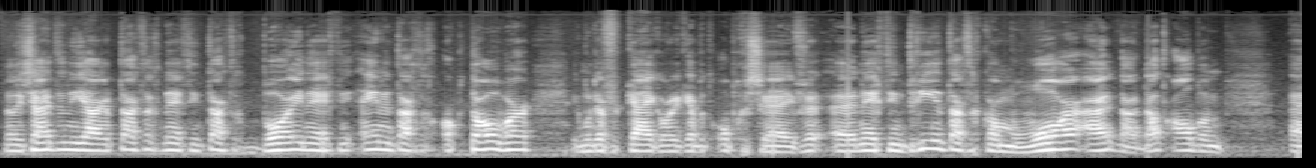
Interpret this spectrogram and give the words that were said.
Want ik zei het in de jaren 80, 1980 Boy, 1981 Oktober. Ik moet even kijken hoor, ik heb het opgeschreven. Uh, 1983 kwam War uit. Nou, dat album, uh,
